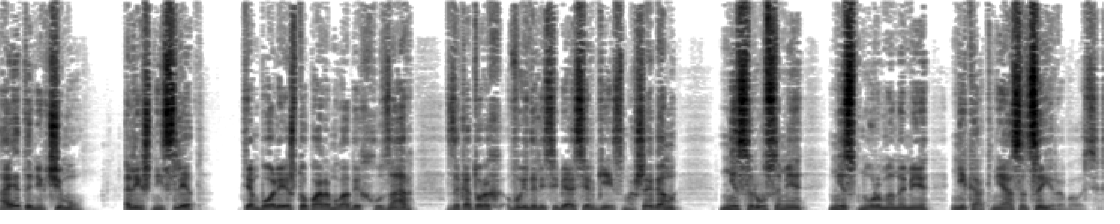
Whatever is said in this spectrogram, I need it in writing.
а это ни к чему. Лишний след. Тем более, что пара молодых хузар, за которых выдали себя Сергей с Машегом, ни с русами, ни с Нурманами никак не ассоциировалась.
